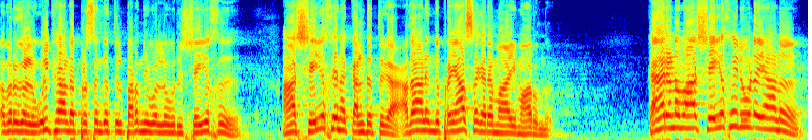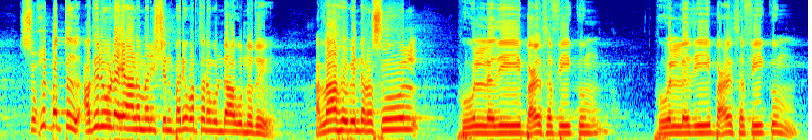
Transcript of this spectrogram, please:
അവറുകൾ ഉദ്ഘാടന പ്രസംഗത്തിൽ പറഞ്ഞുവല്ലോ ഒരു ഷെയ്ഖ്. ആ ഷെയ്ഖിനെ കണ്ടെത്തുക. അതാണ് ഇന്ന് പ്രയാസകരമായി മാറുന്നത്. കാരണം ആ ഷെയ്ഖിലൂടെയാണ് സുഹിബത്ത് അതിലൂടെയാണ് മനുഷ്യൻ പരിവർത്തനം ഉണ്ടാകുന്നത് അള്ളാഹുവിന്റെ റസൂൽ ഹുവല്ലദീ ബഅസ ഫീക്കും ഹുവല്ലദീ ബഅസ ഫീക്കും നി-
